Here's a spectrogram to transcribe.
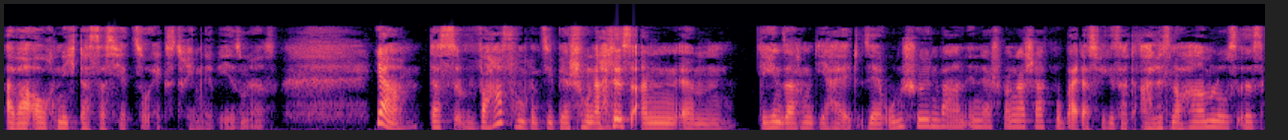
Aber auch nicht, dass das jetzt so extrem gewesen ist. Ja, das war vom Prinzip her schon alles an ähm, den Sachen, die halt sehr unschön waren in der Schwangerschaft, wobei das, wie gesagt, alles noch harmlos ist.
